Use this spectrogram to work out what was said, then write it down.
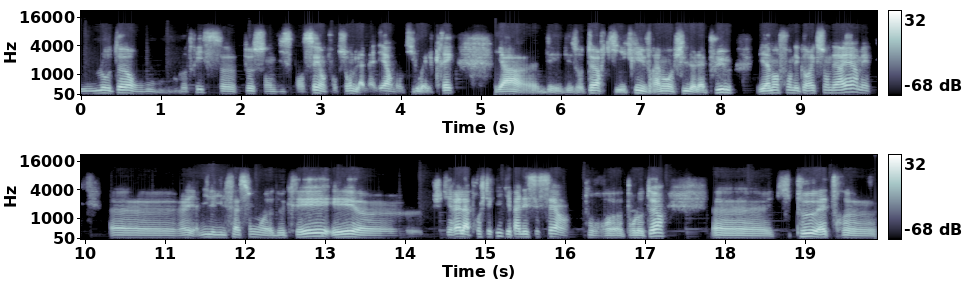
l'auteur ou l'autrice peut s'en dispenser en fonction de la manière dont il ou elle crée. Il y a euh, des, auteurs qui écrivent vraiment au fil de la plume, évidemment font des corrections derrière, mais euh, il y a mille et mille façons de créer et je dirais l'approche technique n'est pas nécessaire pour, pour l'auteur. Euh, qui peut être euh,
